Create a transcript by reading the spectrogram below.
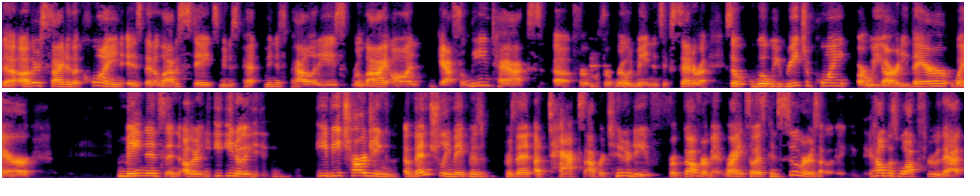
the other side of the coin is that a lot of states, municip- municipalities rely on gasoline tax uh, for, for road maintenance, et cetera. So, will we reach a point, are we already there, where maintenance and other, you know, EV charging eventually may pre- present a tax opportunity for government, right? So, as consumers, help us walk through that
